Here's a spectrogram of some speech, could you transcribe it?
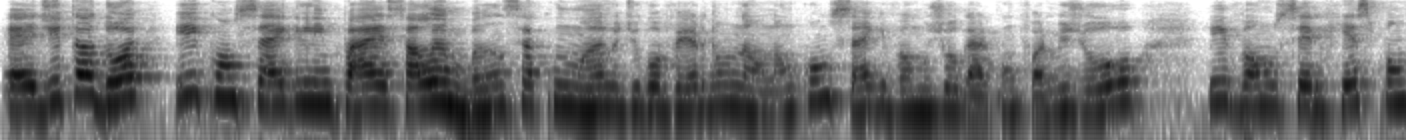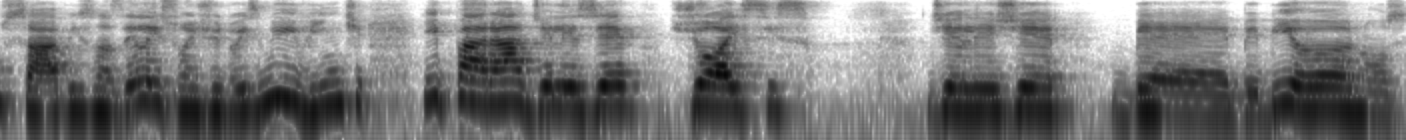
é ditador e consegue limpar essa lambança com um ano de governo. Não, não consegue. Vamos jogar conforme o jogo e vamos ser responsáveis nas eleições de 2020 e parar de eleger Joyces, de eleger Bebianos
